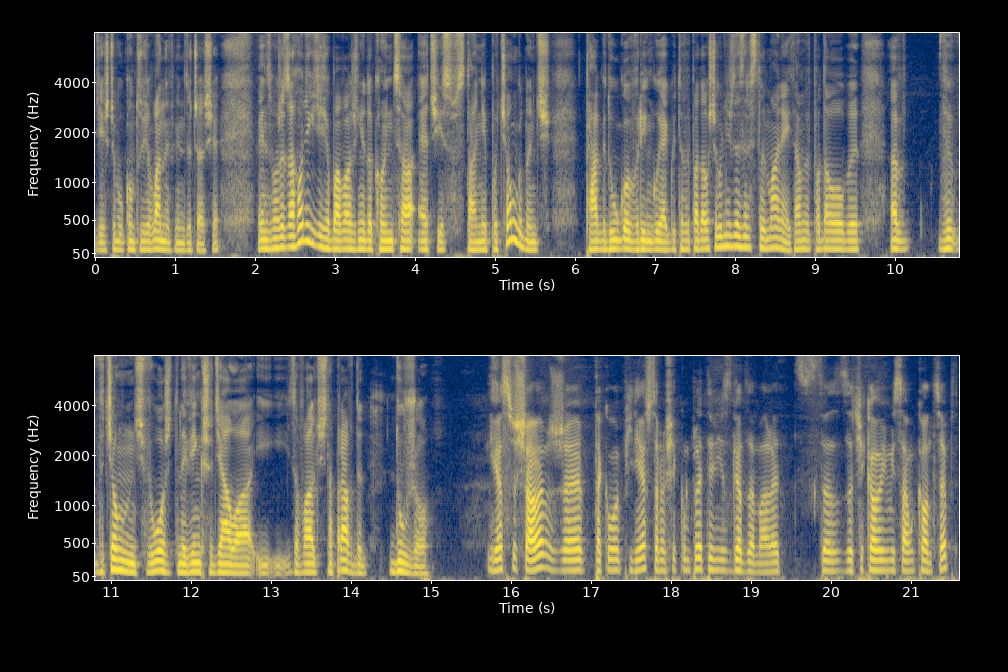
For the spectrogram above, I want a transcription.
gdzie jeszcze był kontuzjowany w międzyczasie. Więc może zachodzi gdzieś obawa, że nie do końca Edge jest w stanie pociągnąć tak długo w ringu, jakby to wypadało, szczególnie, że jest WrestleMania i tam wypadałoby e, wy, wyciągnąć, wyłożyć te największe działa i, i zawalczyć naprawdę dużo. Ja słyszałem, że taką opinię, z którą się kompletnie nie zgadzam, ale za, zaciekawi mi sam koncept,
